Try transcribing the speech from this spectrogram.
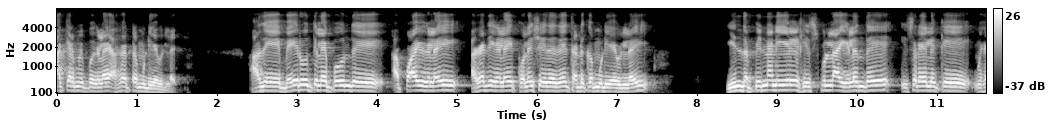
ஆக்கிரமிப்புகளை அகற்ற முடியவில்லை. அது பெய்ரூத்திலே புகுந்து அப்பாவிகளை அகதிகளை கொலை செய்ததை தடுக்க முடியவில்லை. இந்த பின்னணியில் ஹிஸ்புல்லா எழுந்து இஸ்ரேலுக்கு மிக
